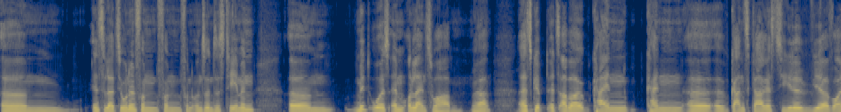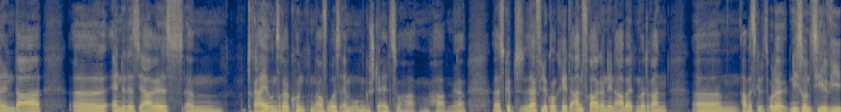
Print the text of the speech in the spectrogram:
ähm, Installationen von, von, von unseren Systemen ähm, mit OSM online zu haben. Ja. Es gibt jetzt aber kein, kein äh, äh, ganz klares Ziel. Wir wollen da äh, Ende des Jahres ähm, drei unserer Kunden auf OSM umgestellt zu ha haben. Ja. Es gibt sehr viele konkrete Anfragen, an denen arbeiten wir dran. Ähm, aber es gibt oder nicht so ein Ziel wie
